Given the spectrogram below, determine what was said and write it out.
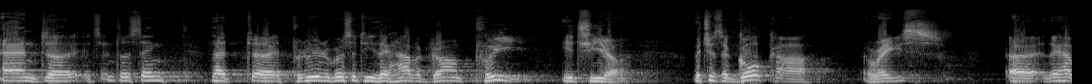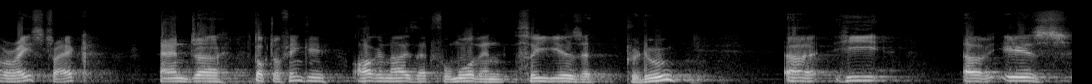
And uh, it's interesting that uh, at Purdue University they have a Grand Prix each year, which is a go-kart race. Uh, they have a racetrack, and uh, Dr. Fincke organized that for more than three years at Purdue. Uh, he is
